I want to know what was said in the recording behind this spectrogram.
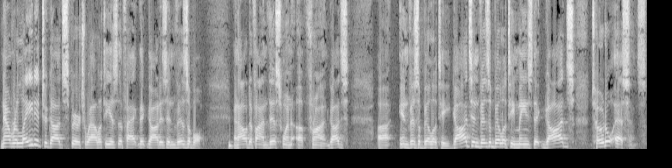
Now, related to God's spirituality is the fact that God is invisible. And I'll define this one up front. God's uh, invisibility. God's invisibility means that God's total essence,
